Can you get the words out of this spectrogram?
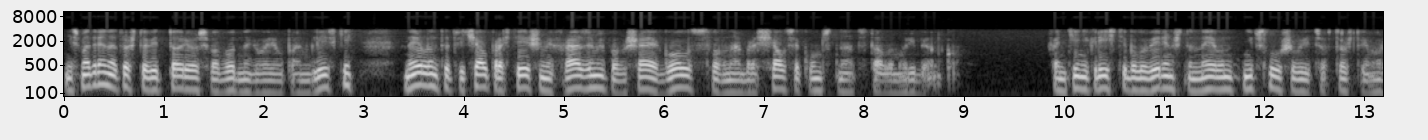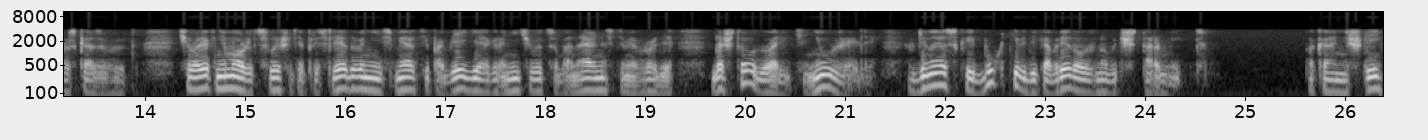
Несмотря на то, что Витторио свободно говорил по-английски, Нейланд отвечал простейшими фразами, повышая голос, словно обращался к умственно отсталому ребенку. Фонтини Кристи был уверен, что Нейланд не вслушивается в то, что ему рассказывают. Человек не может слышать о преследовании, смерти, побеге и ограничиваться банальностями вроде «Да что вы говорите, неужели? В Генуэзской бухте в декабре должно быть штормит». Пока они шли,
